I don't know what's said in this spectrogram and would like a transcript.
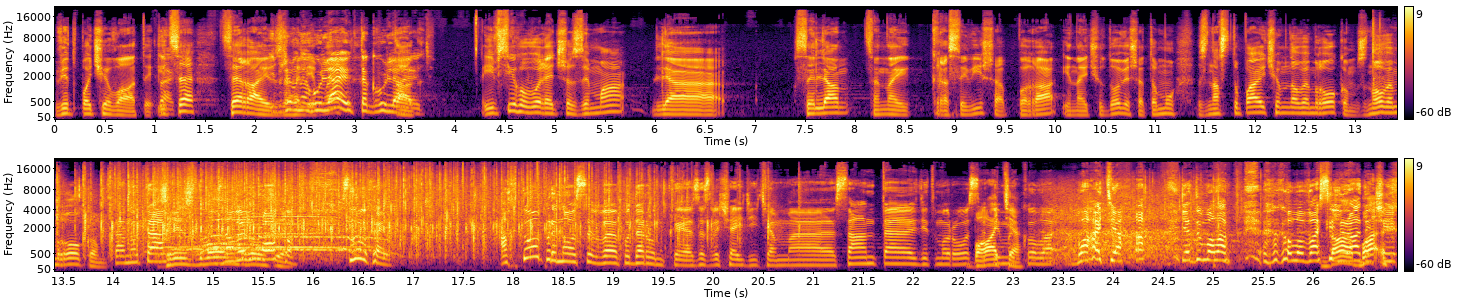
відпочивати. Так. І це, це рай І вже взагалі. вони гуляють, так гуляють. І всі говорять, що зима для селян це найкрасивіша пора і найчудовіша. Тому з наступаючим новим роком, з Новим роком. Та ну так. З Різдвом, З Новим друзі. роком. Слухай. А хто приносив е, подарунки зазвичай дітям? Е, Санта, Дід Мороз, Батя. Миколай. Батя. Я думала, голова сільради ба- чи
